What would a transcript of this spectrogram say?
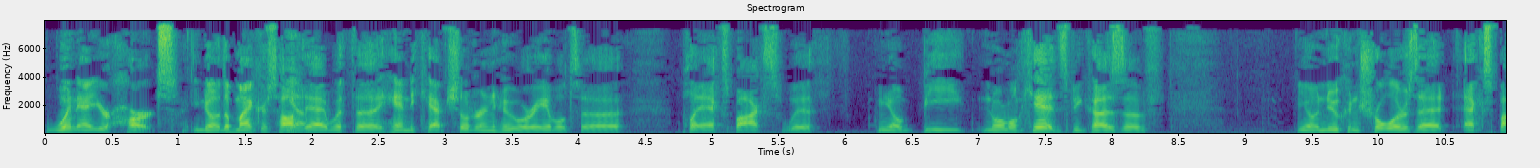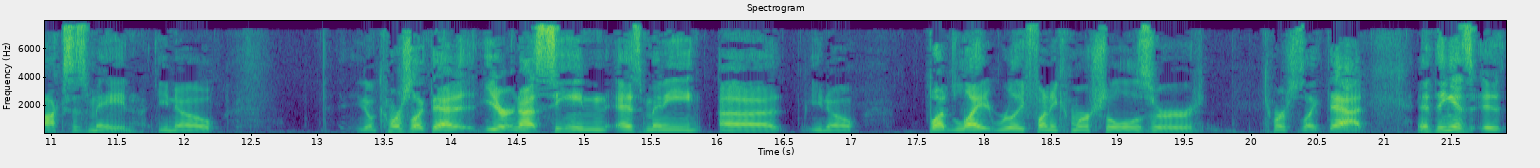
went at your heart. You know, the Microsoft Yeah. ad with the handicapped children who were able to play Xbox with, you know, be normal kids because of you know new controllers that Xbox has made. You know, you know commercials like that. You're not seeing as many, uh, you know, Bud Light really funny commercials or commercials like that. And the thing is, is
